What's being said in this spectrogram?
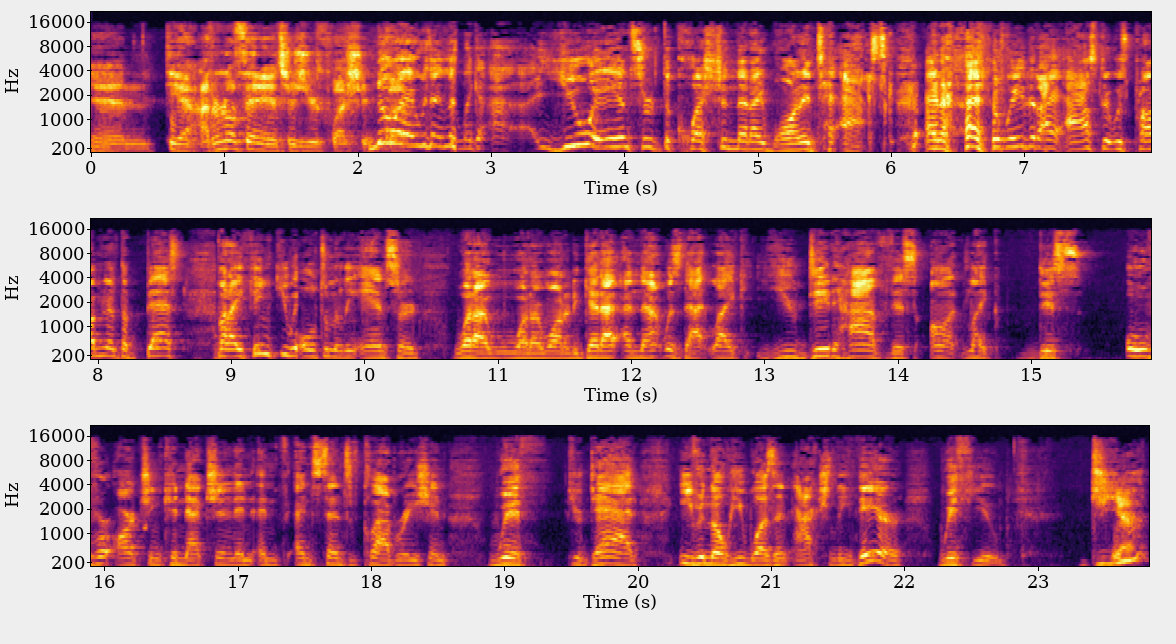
And yeah i don't know if that answers your question No, but- I was like, uh, you answered the question that I wanted to ask, and I, the way that I asked it was probably not the best, but I think you ultimately answered what I what I wanted to get at, and that was that like you did have this uh, like this overarching connection and, and and sense of collaboration with your dad, even though he wasn't actually there with you. Do you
